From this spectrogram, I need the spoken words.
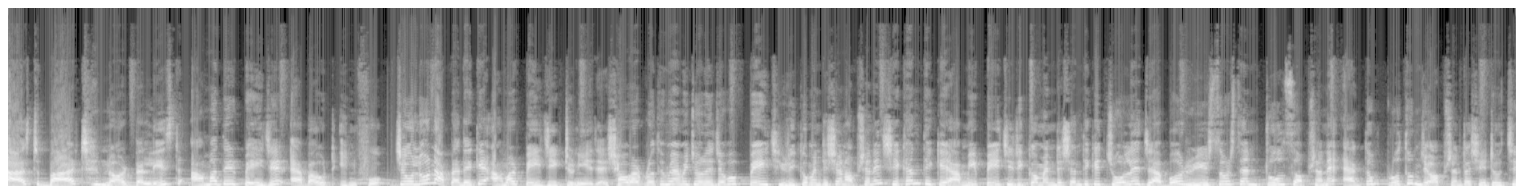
last but not the least আমাদের পেজের অ্যাবাউট ইনফো চলুন আপনাদেরকে আমার পেজে একটু নিয়ে যাই। সবার প্রথমে আমি চলে যাব পেজ রিকমেন্ডেশন অপশনে সেখান থেকে আমি পেজ রিকমেন্ডেশন থেকে চলে যাব রিসোর্স অ্যান্ড টুলস অপশনে একদম প্রথম যে অপশনটা সেটা হচ্ছে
